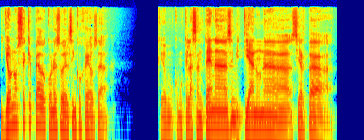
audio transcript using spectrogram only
y yo no sé qué pedo con eso del 5G, o sea, que como, como que las antenas emitían una cierta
